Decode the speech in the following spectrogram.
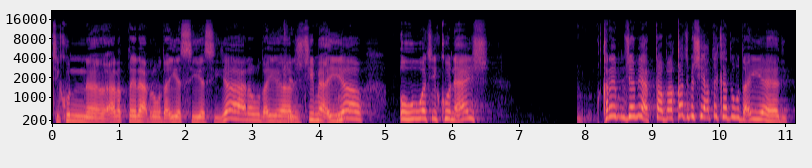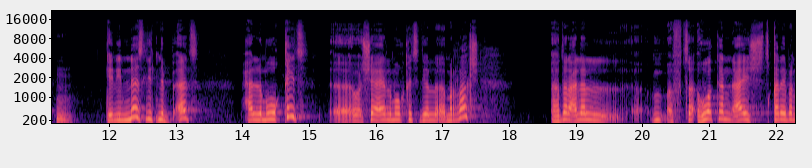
تيكون على اطلاع بالوضعية السياسية على الوضعيه أكيد. الاجتماعية مم. وهو تيكون عايش قريب من جميع الطبقات باش يعطيك هذه الوضعية هذه كاينين الناس اللي تنبأت بحال الموقت آه، شاعر الموقت ديال مراكش هضر على هو كان عايش تقريبا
